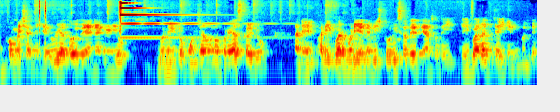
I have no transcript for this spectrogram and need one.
ઇન્ફોર્મેશનની જરૂરિયાત હોય તો એને વીડિયો બને એટલો પહોંચાડવાનો પ્રયાસ કરજો. અને ફરી એકવાર મળીએ નવી સ્ટોરી સાથે ત્યાં સુધી જય ભારત જય હિન્દ વંદે.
